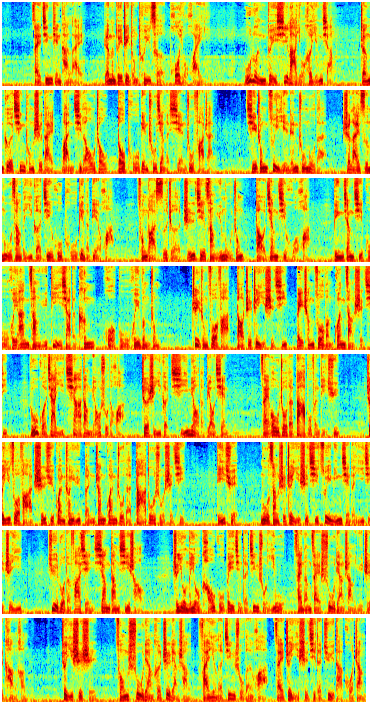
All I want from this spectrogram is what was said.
在今天看来，人们对这种推测颇有怀疑。无论对希腊有何影响，整个青铜时代晚期的欧洲都普遍出现了显著发展。其中最引人注目的是来自墓葬的一个近乎普遍的变化：从把死者直接葬于墓中，到将其火化，并将其骨灰安葬于地下的坑或骨灰瓮中。这种做法导致这一时期被称作瓮棺葬时期。如果加以恰当描述的话，这是一个奇妙的标签。在欧洲的大部分地区，这一做法持续贯穿于本章关注的大多数时期。的确，墓葬是这一时期最明显的遗迹之一。聚落的发现相当稀少，只有没有考古背景的金属遗物才能在数量上与之抗衡。这一事实从数量和质量上反映了金属文化在这一时期的巨大扩张。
